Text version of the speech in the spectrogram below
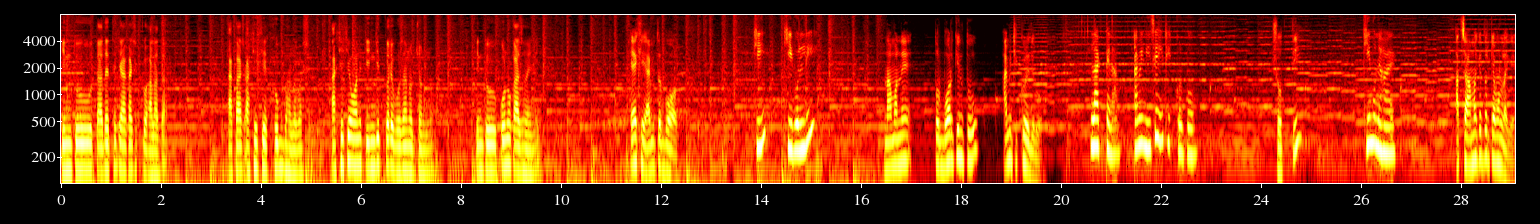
কিন্তু তাদের থেকে আকাশ একটু আলাদা। আকাশ আখিকে খুব ভালোবাসে আখিকে অনেক ইঙ্গিত করে বোঝানোর জন্য। কিন্তু কোনো কাজ হয়নি। একে আমি তোর বর। কি? কি বললি? না মানে তোর বর কিন্তু আমি ঠিক করে দেব। লাগবে না আমি নিজেই ঠিক করব। সত্যি? কি মনে হয়? আচ্ছা আমাকে তোর কেমন লাগে?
